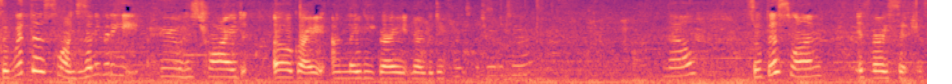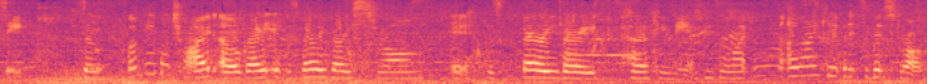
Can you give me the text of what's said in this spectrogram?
so with this one, does anybody who has tried Earl Grey and Lady Grey know the difference between the two? No? So this one is very citrusy. So when people tried Earl Grey, it was very, very strong. It was very, very perfumey, and people were like, mm, I like it, but it's a bit strong.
